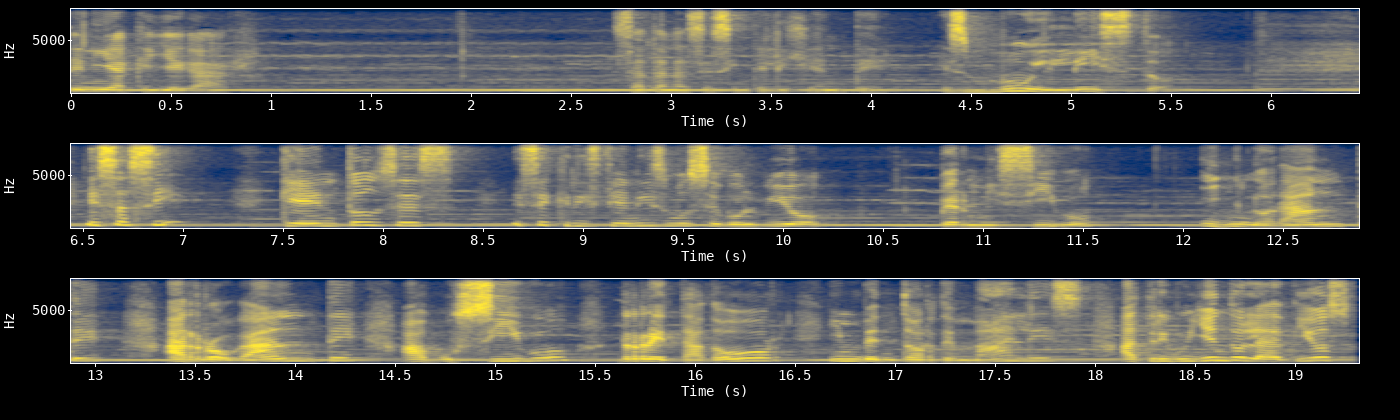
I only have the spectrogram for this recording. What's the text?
tenía que llegar. Satanás es inteligente, es muy listo. Es así que entonces ese cristianismo se volvió permisivo, ignorante, arrogante, abusivo, retador, inventor de males, atribuyéndole a Dios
